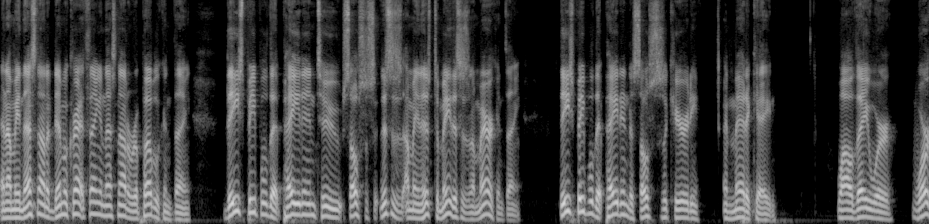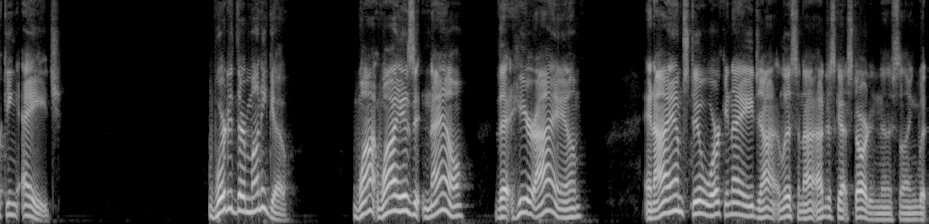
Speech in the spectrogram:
And I mean, that's not a Democrat thing and that's not a Republican thing. These people that paid into Social this is, I mean, this to me, this is an American thing. These people that paid into Social Security and Medicaid while they were working age, where did their money go? Why why is it now that here I am, and I am still working age. I listen. I, I just got started in this thing, but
